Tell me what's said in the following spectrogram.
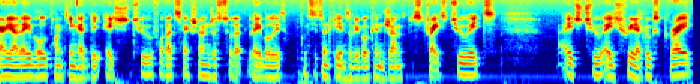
aria label pointing at the H2 for that section just so that label is consistently and so people can jump straight to it. H2, H3, that looks great.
